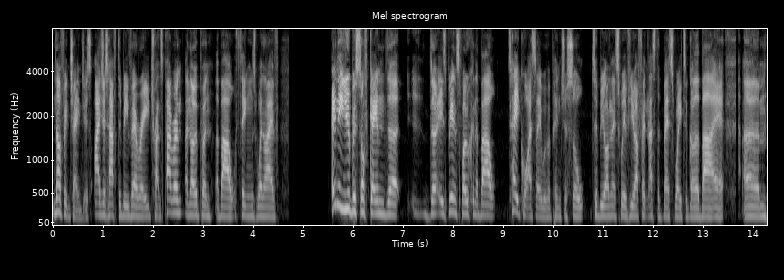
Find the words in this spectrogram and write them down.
Nothing changes. I just have to be very transparent and open about things when I've any Ubisoft game that that is being spoken about, take what I say with a pinch of salt. To be honest with you, I think that's the best way to go about it. Um,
